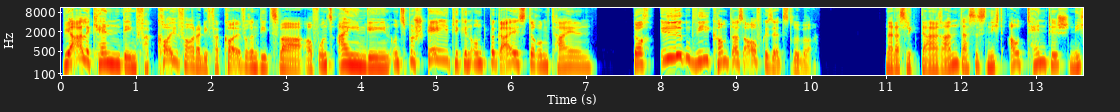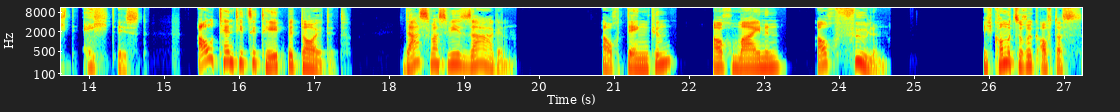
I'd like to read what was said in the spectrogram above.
Wir alle kennen den Verkäufer oder die Verkäuferin, die zwar auf uns eingehen, uns bestätigen und Begeisterung teilen, doch irgendwie kommt das aufgesetzt drüber. Na, das liegt daran, dass es nicht authentisch, nicht echt ist. Authentizität bedeutet, das, was wir sagen, auch denken, auch meinen, auch fühlen. Ich komme zurück auf das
